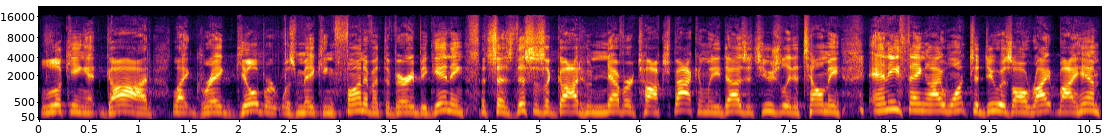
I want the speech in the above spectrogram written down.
looking at God like Greg Gilbert was making fun of at the very beginning that says, This is a God who never talks back. And when he does, it's usually to tell me anything I want to do is all right by him.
